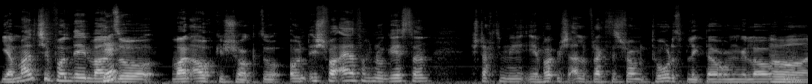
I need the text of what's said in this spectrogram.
Ja, manche von denen waren Hä? so, waren auch geschockt. So. Und ich war einfach nur gestern, ich dachte mir, ihr wollt mich alle flachsen, ich war mit Todesblick da rumgelaufen. Oh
